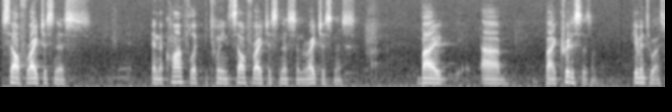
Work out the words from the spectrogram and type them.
self-righteousness and the conflict between self-righteousness and righteousness by uh, by criticism given to us,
